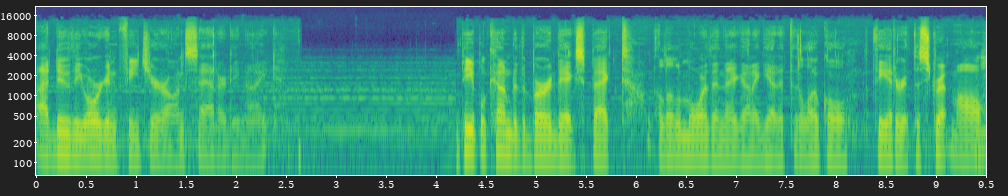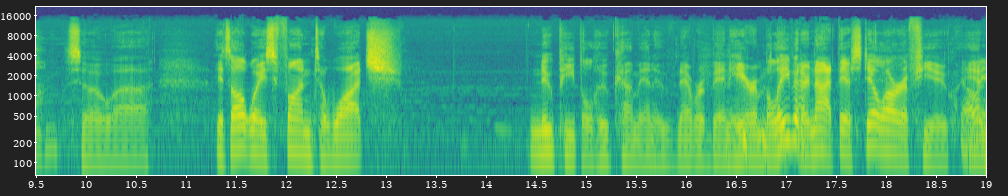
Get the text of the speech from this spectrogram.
I do the organ feature on Saturday night. When people come to the Byrd, they expect a little more than they're going to get at the local theater at the strip mall. So uh, it's always fun to watch new people who come in who've never been here. And believe it or not, there still are a few, Oh, and,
